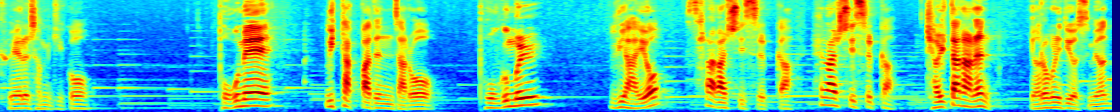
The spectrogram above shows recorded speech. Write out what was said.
교회를 섬기고 복음에 위탁받은 자로 복음을 위하여 살아갈 수 있을까, 행할 수 있을까 결단하는 여러분이 되었으면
